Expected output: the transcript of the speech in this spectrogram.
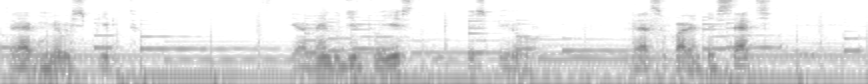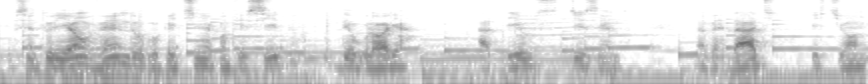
entrego o meu espírito. E havendo dito isto, expirou. Verso 47. O centurião, vendo o que tinha acontecido, deu glória a Deus, dizendo: Na verdade, este homem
